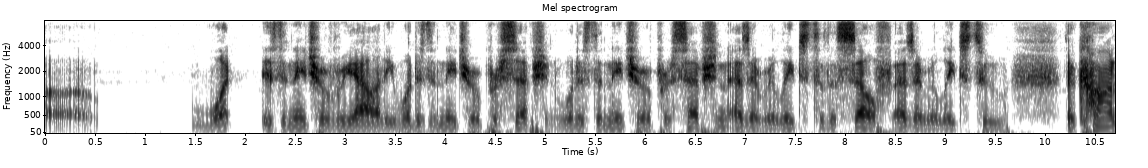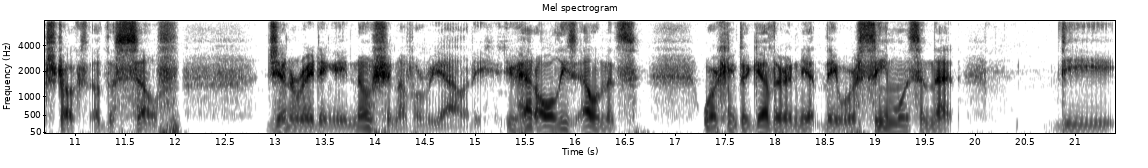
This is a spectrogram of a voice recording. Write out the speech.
uh, what is the nature of reality? What is the nature of perception? What is the nature of perception as it relates to the self, as it relates to the construct of the self generating a notion of a reality. You had all these elements working together, and yet they were seamless in that the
